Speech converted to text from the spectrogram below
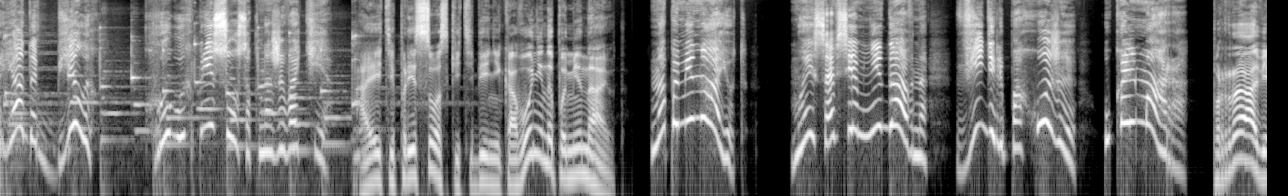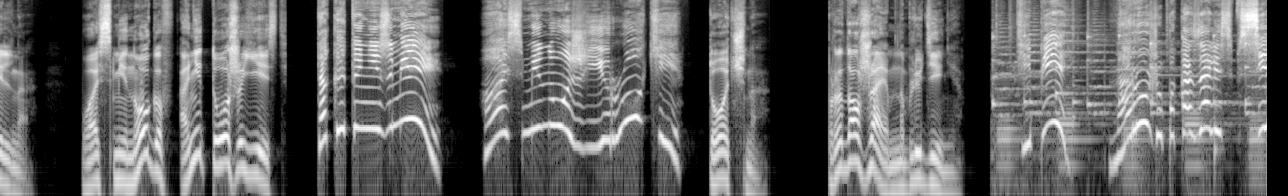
ряда белых круглых присосок на животе. А эти присоски тебе никого не напоминают? Напоминают. Мы совсем недавно видели похожие у кальмара. Правильно! У осьминогов они тоже есть. Так это не змеи, а осьминожьи руки? Точно. Продолжаем наблюдение. Теперь наружу показались все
